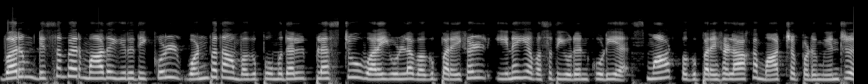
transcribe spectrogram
வரும் டிசம்பர் மாத இறுதிக்குள் ஒன்பதாம் வகுப்பு முதல் பிளஸ் டூ வரையுள்ள வகுப்பறைகள் இணைய வசதியுடன் கூடிய ஸ்மார்ட் வகுப்பறைகளாக மாற்றப்படும் என்று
